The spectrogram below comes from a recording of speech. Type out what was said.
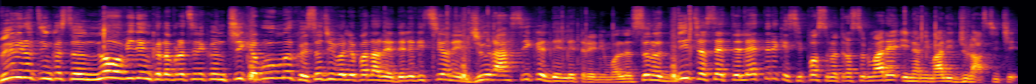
Benvenuti in questo nuovo video in collaborazione con Boom. Quest'oggi voglio parlare dell'edizione Jurassic delle Trenimal Sono 17 lettere che si possono trasformare in animali giurassici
